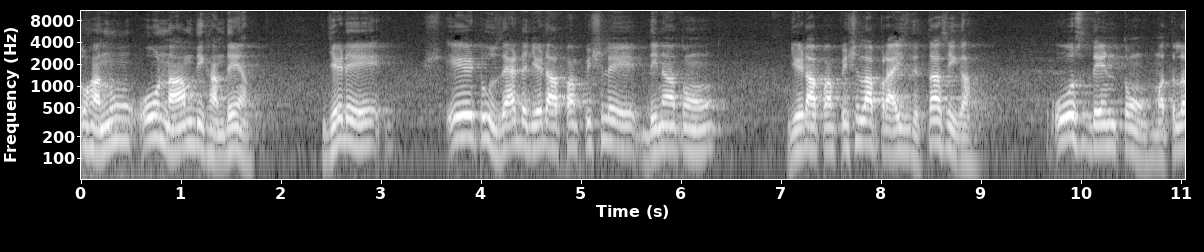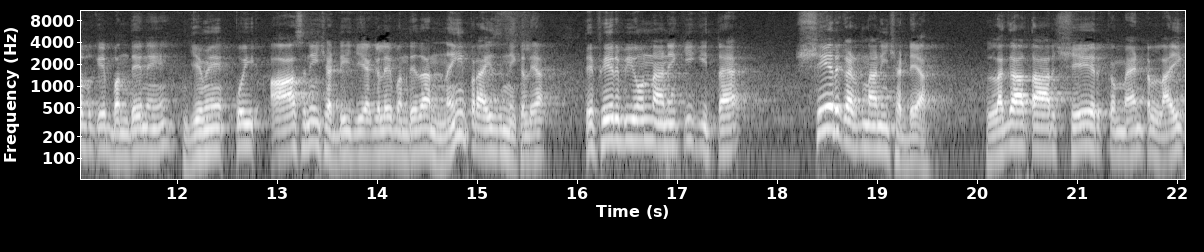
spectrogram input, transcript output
ਤੁਹਾਨੂੰ ਉਹ ਨਾਮ ਦਿਖਾਉਂਦੇ ਆ ਜਿਹੜੇ A to Z ਜਿਹੜਾ ਆਪਾਂ ਪਿਛਲੇ ਦਿਨਾਂ ਤੋਂ ਜਿਹੜਾ ਆਪਾਂ ਪਿਛਲਾ ਪ੍ਰਾਈਜ਼ ਦਿੱਤਾ ਸੀਗਾ, ਉਸ ਦਿਨ ਤੋਂ ਮਤਲਬ ਕਿ ਬੰਦੇ ਨੇ ਜਿਵੇਂ ਕੋਈ ਆਸ ਨਹੀਂ ਛੱਡੀ ਜੇ ਅਗਲੇ ਬੰਦੇ ਦਾ ਨਹੀਂ ਪ੍ਰਾਈਜ਼ ਨਿਕਲਿਆ, ਤੇ ਫਿਰ ਵੀ ਉਹਨਾਂ ਨੇ ਕੀ ਕੀਤਾ? ਸ਼ੇਅਰ ਕਰਨਾ ਨਹੀਂ ਛੱਡਿਆ। ਲਗਾਤਾਰ ਸ਼ੇਅਰ ਕਮੈਂਟ ਲਾਈਕ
